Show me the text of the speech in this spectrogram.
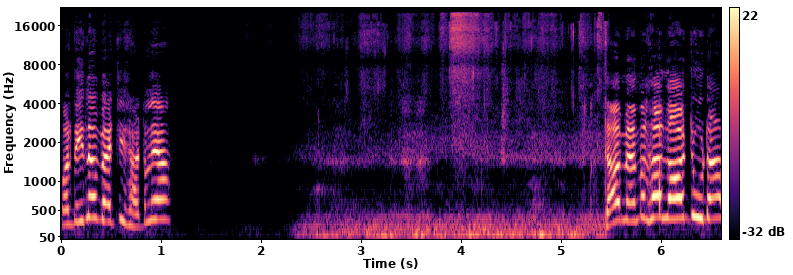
ਪੱਟੀ ਦਾ ਵਿੱਚ ਹੀ ਛੱਡ ਲਿਆ। ਤਾਂ ਮੈਂਬਰ ਸਾਹਿਬ, ਲਾਓ ਝੂਟਾ।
